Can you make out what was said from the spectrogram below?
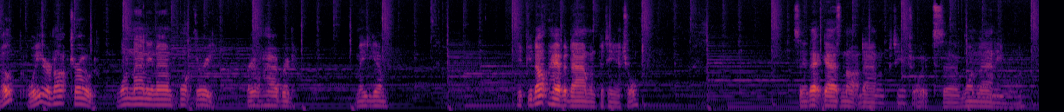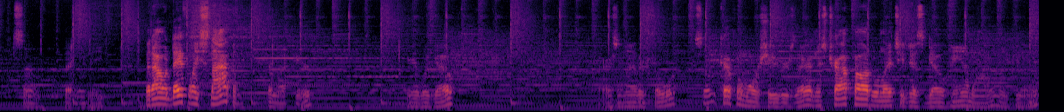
nope, we are not trode. 199.3 real hybrid medium. If you don't have a diamond potential, see that guy's not diamond potential. It's uh, 191, so that would be. But I would definitely snipe him from up here. Here we go. There's another four. So a couple more shooters there. And this tripod will let you just go ham on if you want.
